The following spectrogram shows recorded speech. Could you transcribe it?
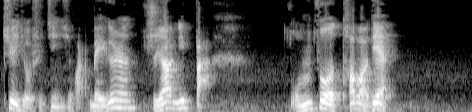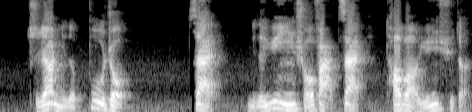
这就是精细化。每个人只要你把我们做淘宝店，只要你的步骤在你的运营手法在淘宝允许的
